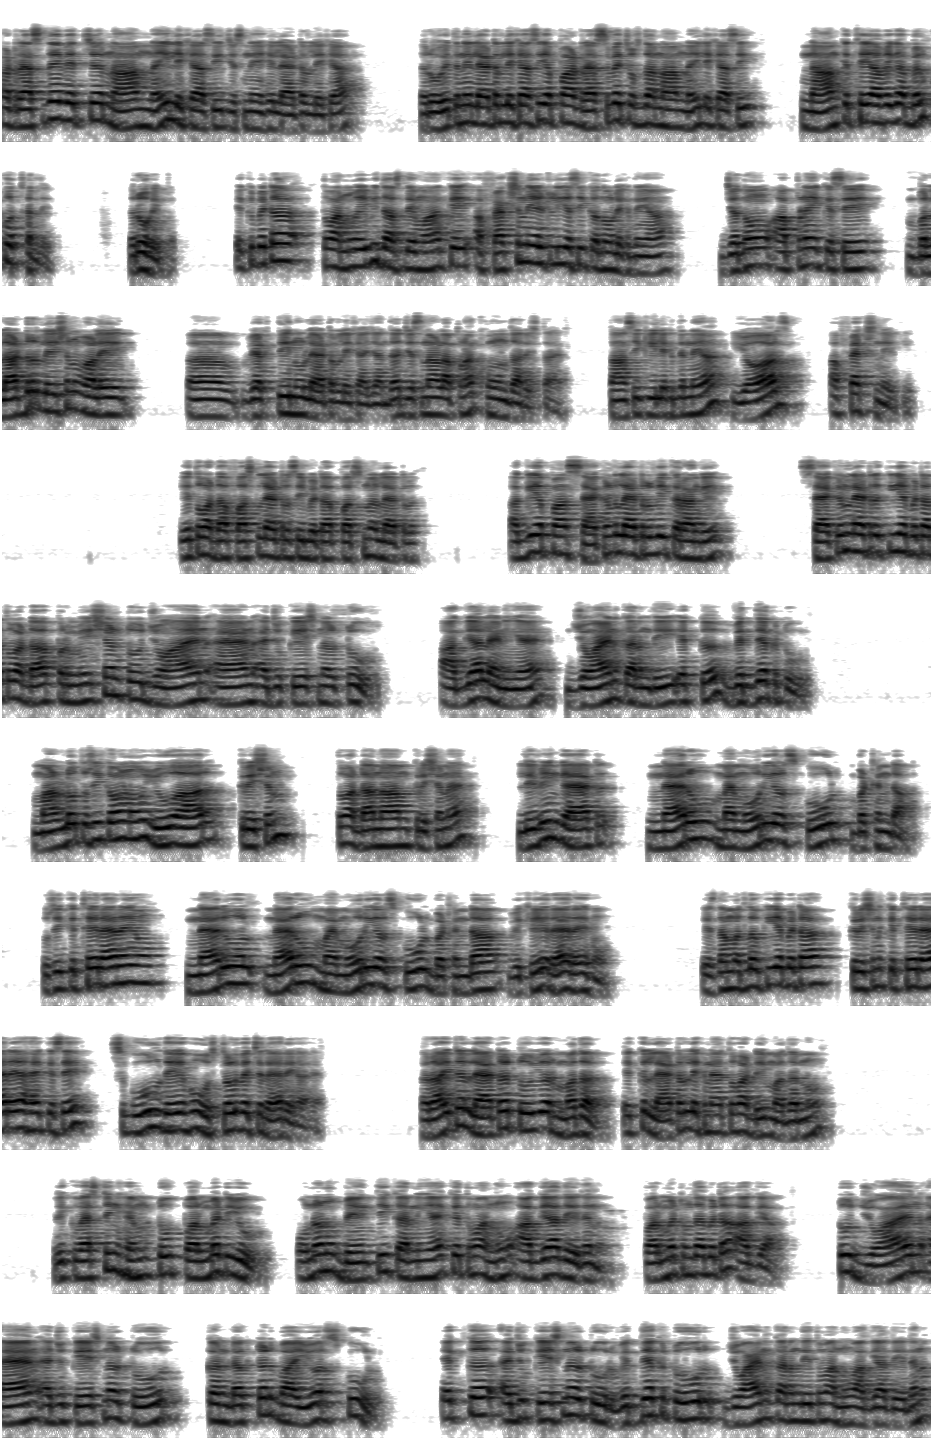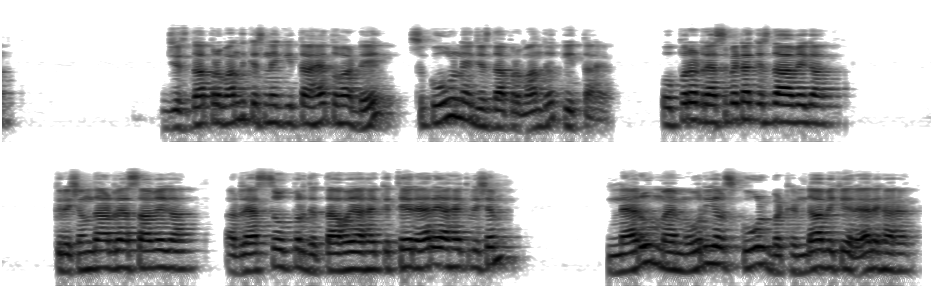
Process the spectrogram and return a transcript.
ਐਡਰੈਸ ਦੇ ਵਿੱਚ ਨਾਮ ਨਹੀਂ ਲਿਖਿਆ ਸੀ ਜਿਸ ਨੇ ਇਹ ਲੈਟਰ ਲਿਖਿਆ। ਰੋਹਿਤ ਨੇ ਲੈਟਰ ਲਿਖਿਆ ਸੀ, ਆਪਾਂ ਐਡਰੈਸ ਵਿੱਚ ਉਸ ਦਾ ਨਾਮ ਨਹੀਂ ਲਿਖਿਆ ਸੀ। ਨਾਮ ਕਿੱਥੇ ਆਵੇਗਾ? ਬਿਲਕੁਲ ਥੱਲੇ। ਰੋਹਿਤ, ਇੱਕ ਬੇਟਾ, ਤੁਹਾਨੂੰ ਇਹ ਵੀ ਦੱਸ ਦੇਵਾਂ ਕਿ ਅਫੈਕਸ਼ਨੇਟਲੀ ਅਸੀਂ ਕਦੋਂ ਲਿਖਦੇ ਆ ਜਦੋਂ ਆਪਣੇ ਕਿਸੇ ਬਲੱਡ ਰਿਲੇਸ਼ਨ ਵਾਲੇ ਵਿਅਕਤੀ ਨੂੰ ਲੈਟਰ ਲਿਖਿਆ ਜਾਂਦਾ, ਜਿਸ ਨਾਲ ਆਪਣਾ ਖੂਨ ਦਾ ਰਿਸ਼ਤਾ ਹੈ। ਤਾਂ ਅਸੀਂ ਕੀ ਲਿਖ ਦਿੰਨੇ ਆ yours affectionately. ਇਹ ਤੁਹਾਡਾ ਫਰਸਟ ਲੈਟਰ ਸੀ ਬੇਟਾ ਪਰਸਨਲ ਲੈਟਰ ਅੱਗੇ ਆਪਾਂ ਸੈਕੰਡ ਲੈਟਰ ਵੀ ਕਰਾਂਗੇ। ਸੈਕੰਡ ਲੈਟਰ ਕੀ ਹੈ ਬੇਟਾ ਤੁਹਾਡਾ? Permission to join an educational tour ਆਗਿਆ ਲੈਣੀ ਹੈ ਜੁਆਇਨ ਕਰਨ ਦੀ ਇੱਕ ਵਿਦਿਅਕ ਟੂਰ ਮੰਨ ਲਓ ਤੁਸੀਂ ਕੌਣ ਹੋ? ਯੂ ਆਰ ਕ੍ਰਿਸ਼ਨ ਤੁਹਾਡਾ ਨਾਮ ਕ੍ਰਿਸ਼ਨ ਹੈ। Living at Nehru Memorial School Bathinda. ਤੁਸੀਂ ਕਿੱਥੇ ਰਹਿ ਰਹੇ ਹੋ? ਨਹਿਰੂ ਨਹਿਰੂ ਮੈਮੋਰੀਅਲ ਸਕੂਲ ਬਠਿੰਡਾ ਵਿਖੇ ਰਹਿ ਰਹੇ ਹੋ। ਇਸ ਦਾ ਮਤਲਬ ਕੀ ਹੈ ਬੇਟਾ? ਕ੍ਰਿਸ਼ਨ ਕਿੱਥੇ ਰਹਿ ਰਿਹਾ ਹੈ? ਕਿਸੇ ਸਕੂਲ ਦੇ ਹੋਸਟਲ ਵਿੱਚ ਰਹਿ ਰਿਹਾ ਹੈ। Write a letter to your mother ਇੱਕ ਲੈਟਰ ਲਿਖਣਾ ਹੈ ਤੁਹਾਡੀ ਮਦਰ ਨੂੰ। Requesting him to permit you ਉਹਨਾਂ ਨੂੰ ਬੇਨਤੀ ਕਰਨੀ ਹੈ ਕਿ ਤੁਹਾਨੂੰ ਆਗਿਆ ਦੇ ਦੇਣ। ਪਰਮਿਟ ਹੁੰਦਾ ਬੇਟਾ ਆਗਿਆ। To join an educational tour conducted by your school ਇੱਕ ਐਜੂਕੇਸ਼ਨਲ ਟੂਰ ਵਿਦਿਅਕ ਟੂਰ ਜੁਆਇਨ ਕਰਨ ਦੀ ਤੁਹਾਨੂੰ ਆਗਿਆ ਦੇ ਦੇਣ। ਜਿਸ ਦਾ ਪ੍ਰਬੰਧ ਕਿਸਨੇ ਕੀਤਾ ਹੈ? ਤੁਹਾਡੇ ਸਕੂਲ ਨੇ ਜਿਸ ਦਾ ਪ੍ਰਬੰਧ ਕੀਤਾ ਹੈ। ਉੱਪਰ ਐਡਰੈਸ ਬੇਟਾ ਕਿਸ ਦਾ ਆਵੇਗਾ? ਕ੍ਰਿਸ਼ਨ ਦਾ ਐਡਰੈਸ ਆਵੇਗਾ। ਐਡਰੈਸ ਉੱਪਰ ਦਿੱਤਾ ਹੋਇਆ ਹੈ। ਕਿੱਥੇ ਰਹਿ ਰਿਹਾ ਹੈ ਕ੍ਰਿਸ਼ਨ? ਨਹਿਰੂ ਮੈਮੋਰੀਅਲ ਸਕੂਲ ਬਠਿੰਡਾ ਵਿਖੇ ਰਹਿ ਰਿਹਾ ਹੈ।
